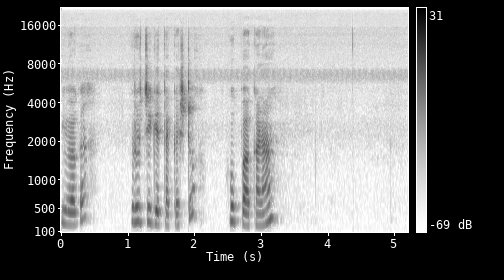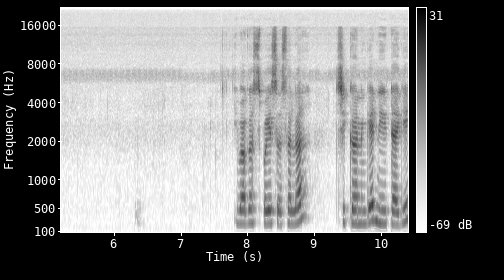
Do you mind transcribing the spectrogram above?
ಇವಾಗ ರುಚಿಗೆ ತಕ್ಕಷ್ಟು ಉಪ್ಪು ಹಾಕೋಣ. ಇವಾಗ ಸ್ಪೈಸಸ್ ಎಲ್ಲ ಚಿಕನ್ಗೆ ನೀಟಾಗಿ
